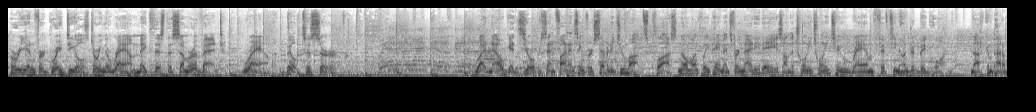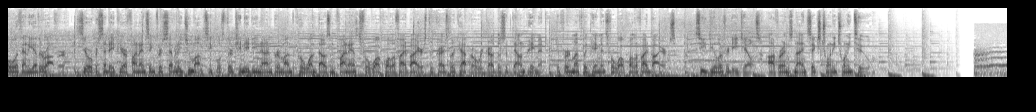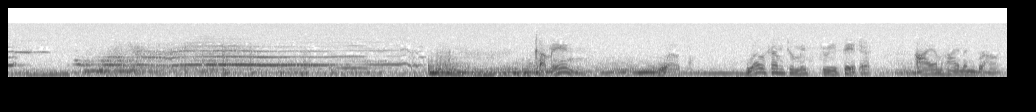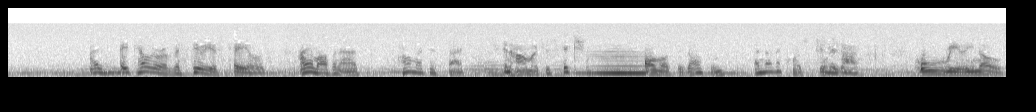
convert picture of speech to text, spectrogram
Hurry in for great deals during the RAM Make This the Summer event. RAM, built to serve. Right now, get 0% financing for 72 months, plus no monthly payments for 90 days on the 2022 Ram 1500 Bighorn. Not compatible with any other offer. 0% APR financing for 72 months equals 1389 per month per 1000 financed for well-qualified buyers through Chrysler Capital regardless of down payment. Deferred monthly payments for well-qualified buyers. See dealer for details. Offer ends 9-6-2022. Welcome to Mystery Theater. I am Himan Brown. As a teller of mysterious tales, I am often asked how much is fact and how much is fiction. Almost as often, another question is asked who really knows?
